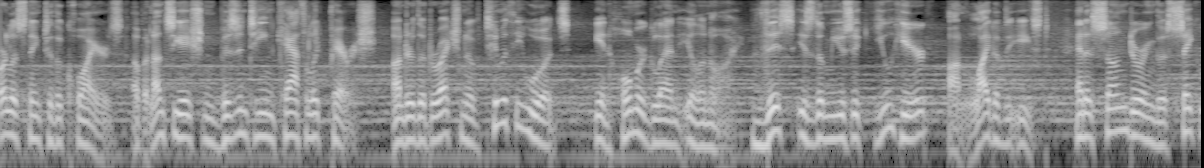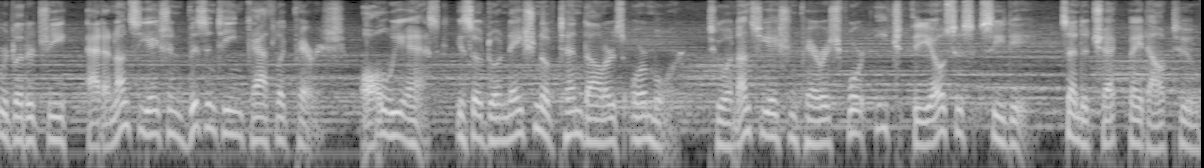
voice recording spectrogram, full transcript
You're listening to the choirs of Annunciation Byzantine Catholic Parish under the direction of Timothy Woods in Homer Glen, Illinois. This is the music you hear on Light of the East and is sung during the sacred liturgy at Annunciation Byzantine Catholic Parish. All we ask is a donation of $10 or more to Annunciation Parish for each Theosis CD. Send a check made out to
